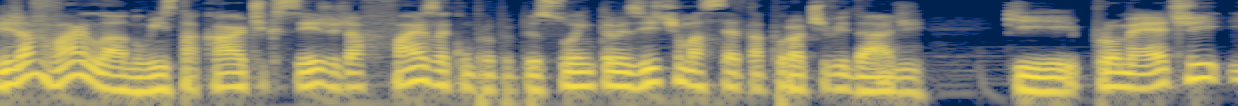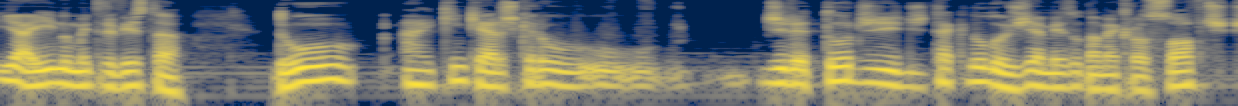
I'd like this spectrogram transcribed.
ele já vai lá no Instacart, que seja, já faz a compra para a pessoa, então existe uma certa proatividade que promete, e aí numa entrevista do... Ai, quem que era? Acho que era o, o diretor de, de, tecnologia mesmo da Microsoft,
